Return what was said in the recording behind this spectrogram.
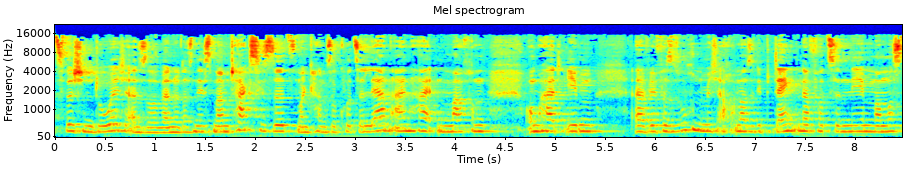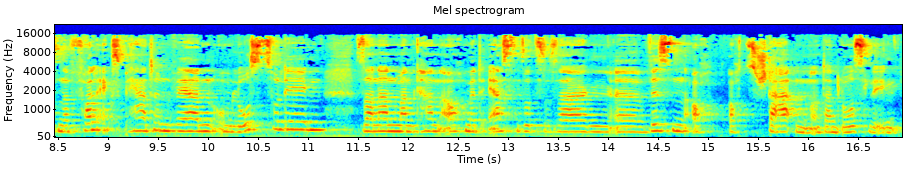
zwischendurch, also wenn du das nächste Mal im Taxi sitzt, man kann so kurze Lerneinheiten machen, um halt eben, äh, wir versuchen nämlich auch immer so die Bedenken davor zu nehmen, man muss eine Vollexpertin werden, um loszulegen, sondern man kann auch mit ersten sozusagen äh, Wissen auch, auch starten und dann loslegen.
